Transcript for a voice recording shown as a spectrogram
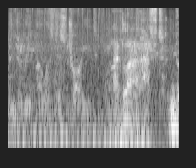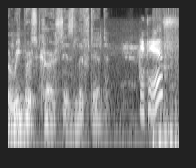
and the Reaper was destroyed. At last, the Reaper's curse is lifted. It is.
